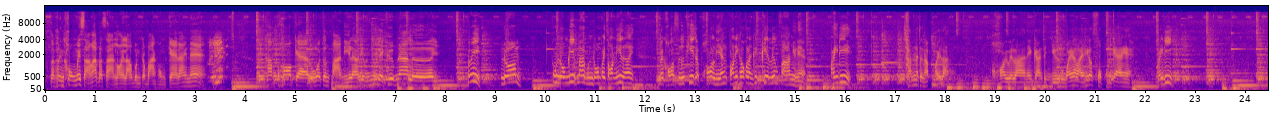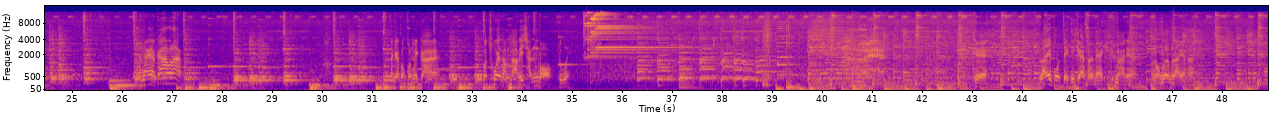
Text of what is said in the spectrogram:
แต่มันคงไม่สามารถประสานรอยร้าวบนกระบาลของแกได้แน่ ถ้าพ่อแกรู้ว่าจนป่านนี้แล้วนี่มันไม่มีอะไรคืบหน้าเลย เฮ้ยคุณโดม คุณโดมรีบมากคุณโดมไปตอนนี้เลย ไปขอซื้อที่จากพ่อเลี้ยง ตอนนี้เขากำลังเครียดๆเรื่องฟาร์มอยู่เนี่ย ไปดิ ฉันน่าจะนับถอยหลัง คอยเวลาในการจะยืนไว้อะไรให้กับศพของแกไง ไปดิ อะกล้าปะล่ะ ถ้าแกสองคนไม่กล้านะ ก็ช่วยทำตามที่ฉันบอกด้วย โอเค แล้วไอ้โปรเจกต์ที่แกสารแนคิดขึ้นมาเนี่ย มันต้องเริ่มเมื่อไหร่อะฮะ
